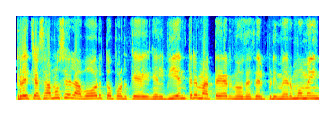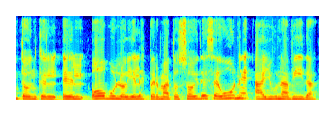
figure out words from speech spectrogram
Rechazamos el aborto porque en el vientre materno, desde el primer momento en que el, óvulo y el espermatozoide se une, hay una vida,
